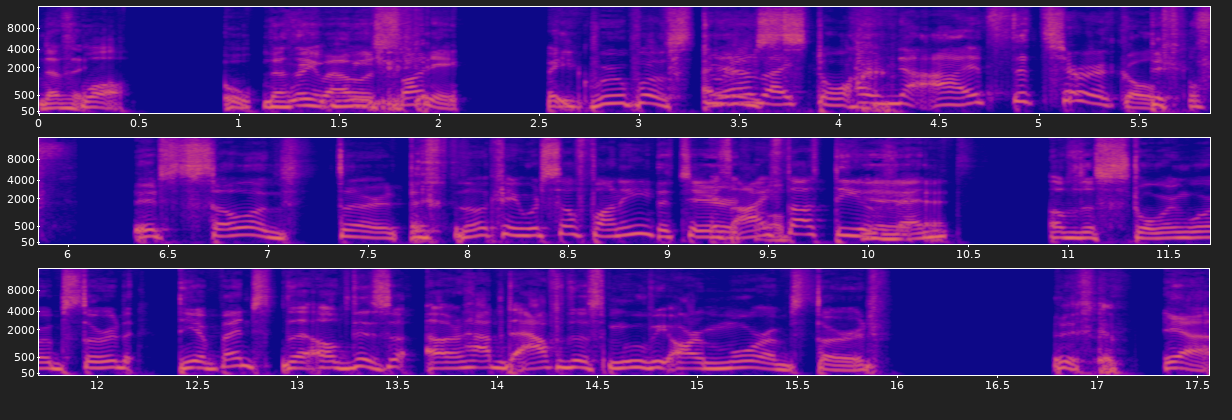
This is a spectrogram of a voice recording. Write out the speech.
Nothing. "Well, nothing we- about it was funny. A group of students like, storm. "Oh, nah, it's satirical." It's so absurd. okay, what's so funny is I thought the Yeah. events of the storming were absurd. The events that of this uh, happened after this movie are more absurd. yeah.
